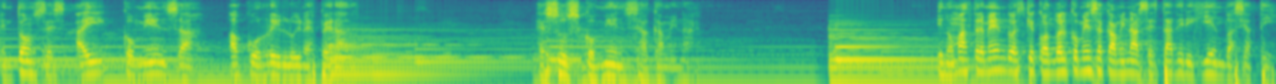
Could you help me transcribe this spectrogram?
entonces ahí comienza a ocurrir lo inesperado. Jesús comienza a caminar. Y lo más tremendo es que cuando Él comienza a caminar se está dirigiendo hacia ti.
